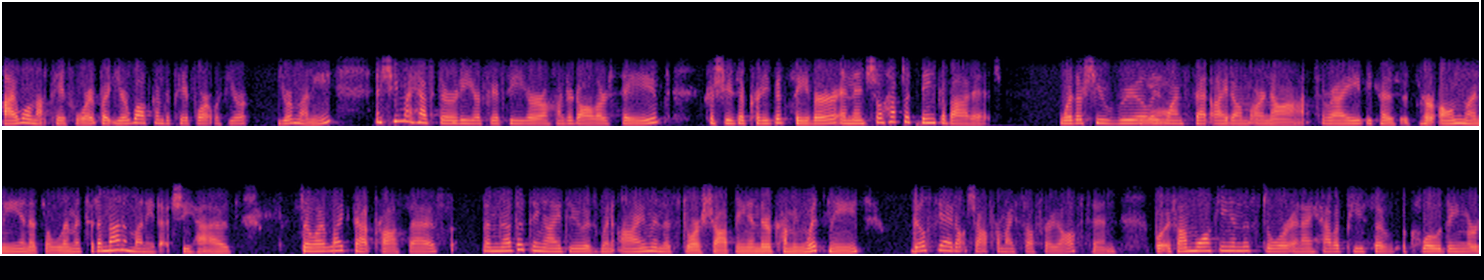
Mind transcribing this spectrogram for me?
I will not pay for it, but you're welcome to pay for it with your your money. And she might have thirty or fifty or a hundred dollars saved because she's a pretty good saver and then she'll have to think about it whether she really yeah. wants that item or not, right? Because it's her own money and it's a limited amount of money that she has. So I like that process. Another thing I do is when I'm in the store shopping and they're coming with me, they'll see I don't shop for myself very often. But if I'm walking in the store and I have a piece of clothing or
